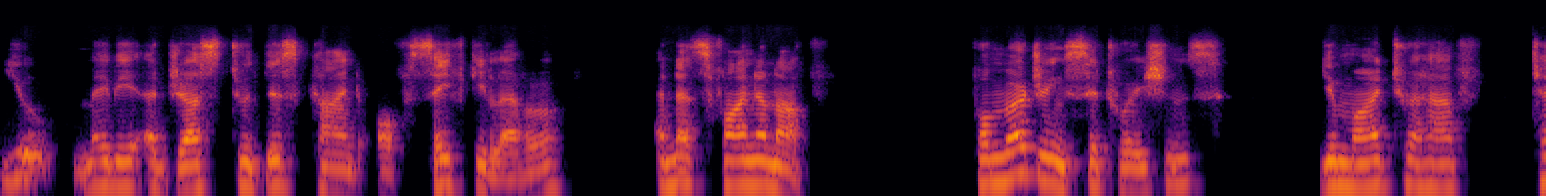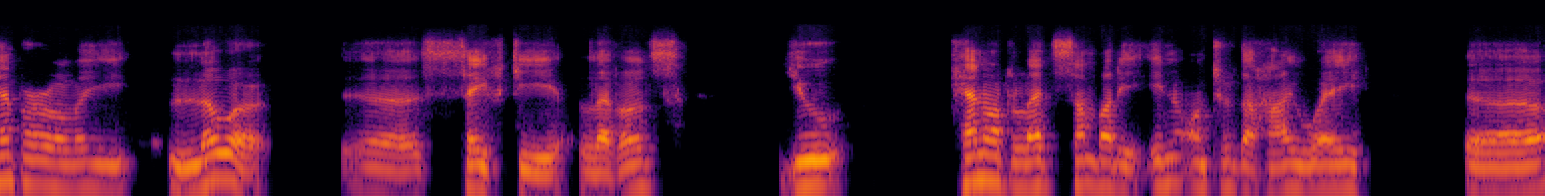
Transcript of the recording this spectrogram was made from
you maybe adjust to this kind of safety level and that's fine enough. For merging situations, you might to have temporarily lower uh, safety levels. You cannot let somebody in onto the highway uh,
